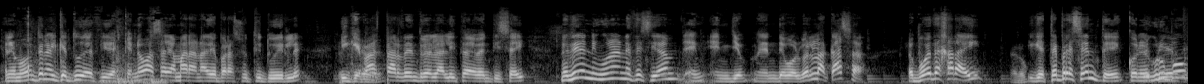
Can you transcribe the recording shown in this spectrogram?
en el momento en el que tú decides que no vas a llamar a nadie para sustituirle y que va a estar dentro de la lista de 26, no tienes ninguna necesidad en, en, en devolverlo a casa. Lo puedes dejar ahí. Y que esté presente con el grupo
